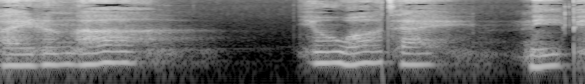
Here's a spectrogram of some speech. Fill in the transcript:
爱人啊。有我在，你边。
